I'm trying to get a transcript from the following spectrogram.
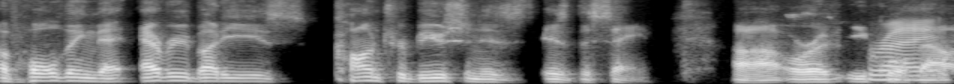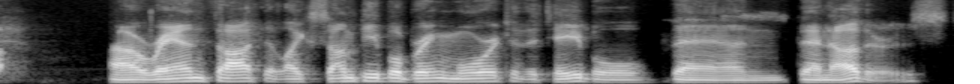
of holding that everybody's contribution is is the same uh, or of equal Right. value. Uh, Rand thought that like some people bring more to the table than than others,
